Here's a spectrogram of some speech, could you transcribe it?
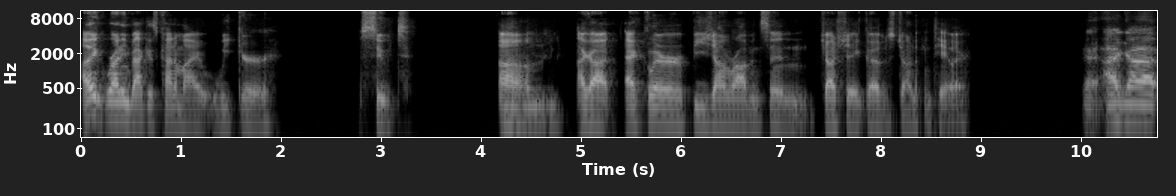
I think running back is kind of my weaker suit. Um, Mhm. I got Ekeler, Bijan Robinson, Josh Jacobs, Jonathan Taylor. Yeah, I got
